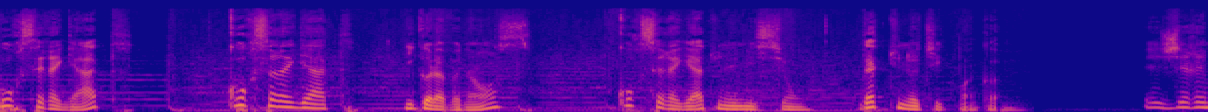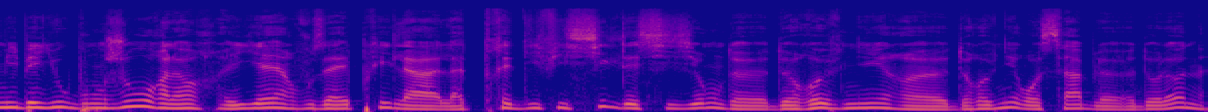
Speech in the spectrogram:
Course et régate, Course et régate, Nicolas Bonance, Course et régate, une émission d'actunautique.com. Jérémy Bayou, bonjour. Alors hier, vous avez pris la, très difficile décision de, revenir, euh, de revenir au sable d'Olonne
